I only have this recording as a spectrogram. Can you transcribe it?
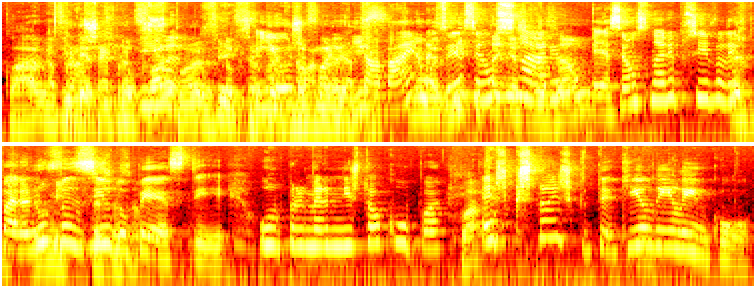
claro, pronto. evidente. Sempre a Estou fora, E já fora disso. Está bem, Eu mas esse é um cenário. razão. Esse é um cenário possível. E repara, no vazio do. PSD, o Primeiro-Ministro ocupa Claro. as questões que, te- que ele elencou.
